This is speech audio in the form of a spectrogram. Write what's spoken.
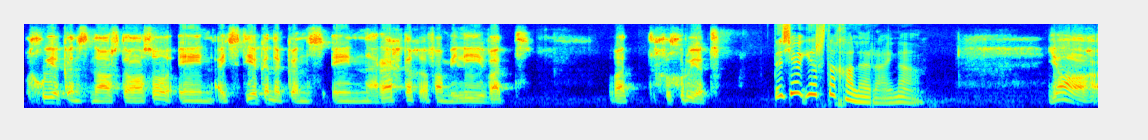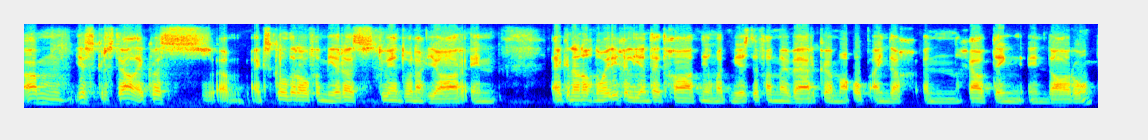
goeie kunstenaars daarso en uitstekende kuns en regtig 'n familie wat wat gegroei het. Dis jou eerste galery, né? Ja, ehm um, Jesus Christel, ek was um, ek skilder al vir meer as 22 jaar en ek het nou nog nooit die geleentheid gehad nie om met meeste van my-werke maar opeindig in Gauteng en daar rond.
